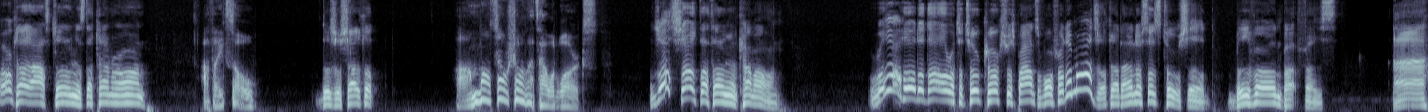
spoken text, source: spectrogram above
Okay, Austin, is the camera on? I think so. Does you shake it? I'm not so sure that's how it works. Just shake the thing and come on. We are here today with the two cooks responsible for the magic at Anderson's Tool Shed, Beaver and Buttface. Uh,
